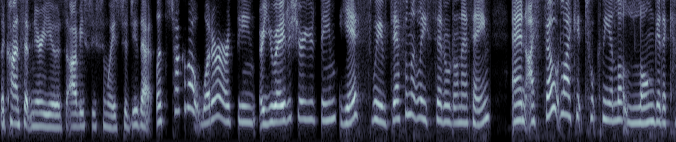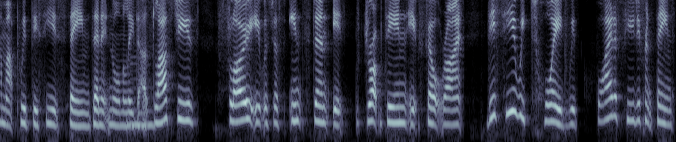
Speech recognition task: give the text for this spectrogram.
the concept near you is obviously some ways to do that. Let's talk about what are our theme. Are you ready to share your theme? Yes, we've definitely settled on our theme. And I felt like it took me a lot longer to come up with this year's theme than it normally mm. does. Last year's flow, it was just instant, it dropped in, it felt right. This year we toyed with quite a few different themes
